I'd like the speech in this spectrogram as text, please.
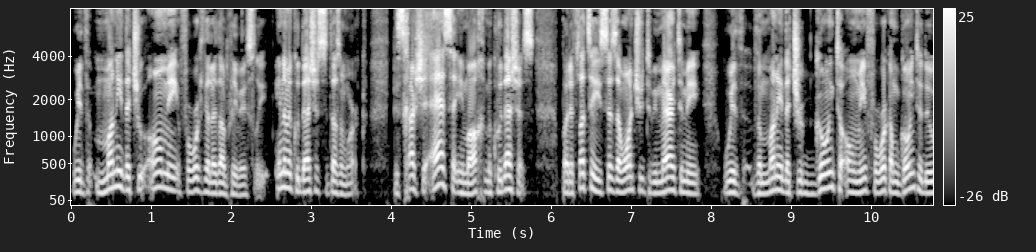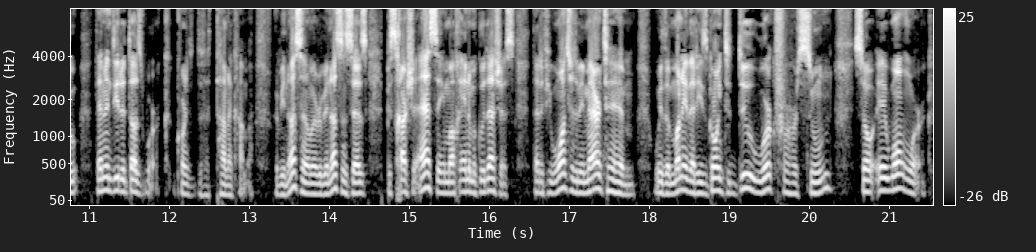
with money that you owe me for work that I've done previously. In a Mekudeshes, it doesn't work. But if let's say he says, I want you to be married to me with the money that you're going to owe me for work I'm going to do, then indeed it does work, according to the Tanakama. Rabbi Nassan, Rabbi Nassan says, that if he wants her to be married to him with the money that he's going to do work for her soon, so it won't work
